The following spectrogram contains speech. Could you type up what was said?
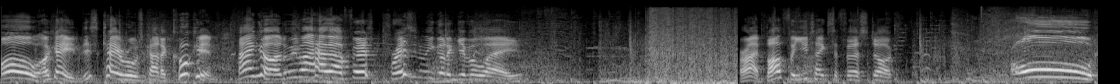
Oh, okay, this K. Rool's kind of cooking. Hang on, we might have our first present we got to give away. All right, Buffer, you takes the first stock. Oh,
